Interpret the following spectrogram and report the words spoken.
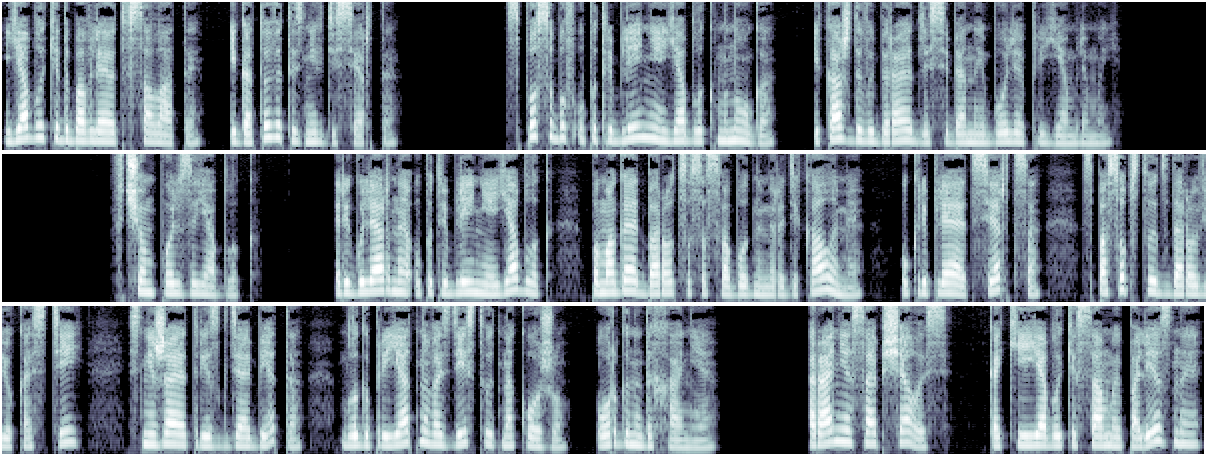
Яблоки добавляют в салаты и готовят из них десерты. Способов употребления яблок много, и каждый выбирает для себя наиболее приемлемый. В чем польза яблок? Регулярное употребление яблок помогает бороться со свободными радикалами, укрепляет сердце, способствует здоровью костей, снижает риск диабета, благоприятно воздействует на кожу, органы дыхания. Ранее сообщалось, какие яблоки самые полезные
